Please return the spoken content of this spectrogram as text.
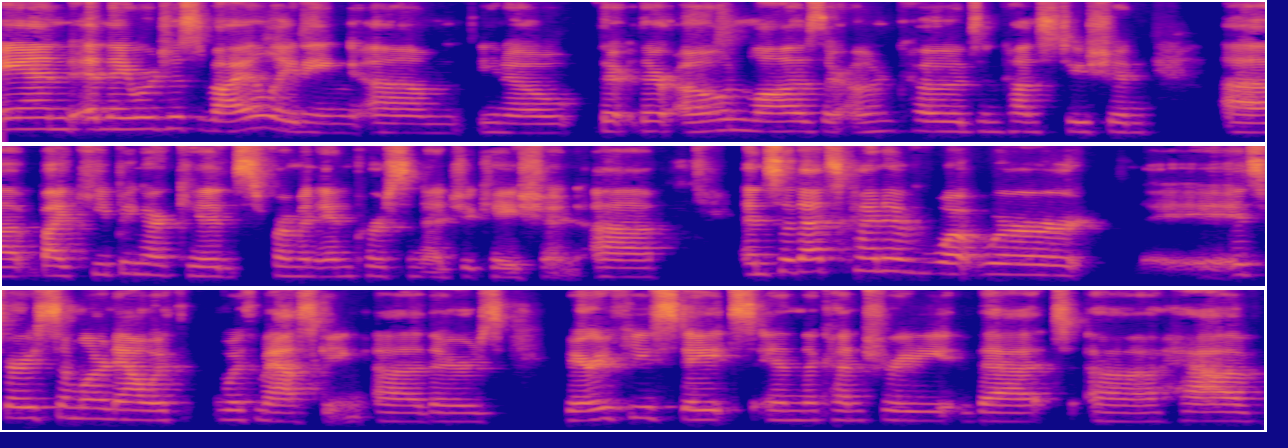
and and they were just violating, um, you know, their their own laws, their own codes and constitution uh, by keeping our kids from an in person education. Uh, and so that's kind of what we're it's very similar now with with masking. Uh, there's very few states in the country that uh, have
